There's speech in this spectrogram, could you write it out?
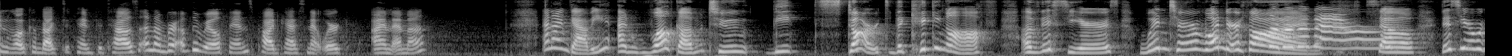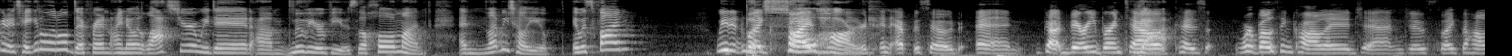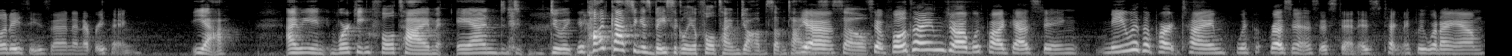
And welcome back to Fan Fatales, a member of the Real Fans Podcast Network. I'm Emma. And I'm Gabby, and welcome to the start, the kicking off of this year's Winter Wonderthon. so this year we're going to take it a little different. I know last year we did um, movie reviews the whole month, and let me tell you, it was fun. We did like so hard. an episode and got very burnt out because we're both in college and just like the holiday season and everything. Yeah. I mean, working full time and d- doing podcasting is basically a full time job sometimes. Yeah. So, So full time job with podcasting. Me with a part time with resident assistant is technically what I am.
